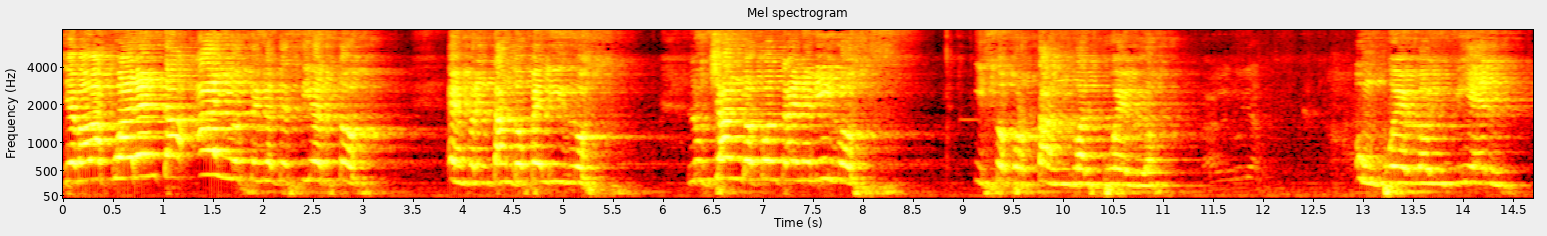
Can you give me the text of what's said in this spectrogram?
Llevaba 40 años en el desierto, enfrentando peligros luchando contra enemigos y soportando al pueblo. Un pueblo infiel.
